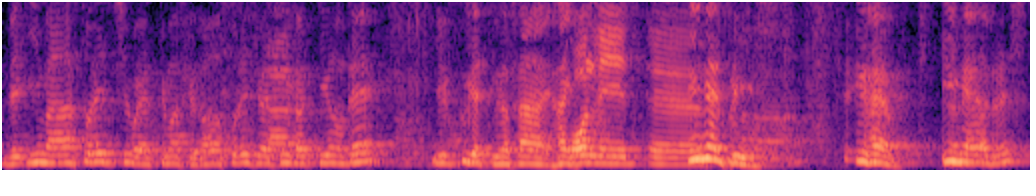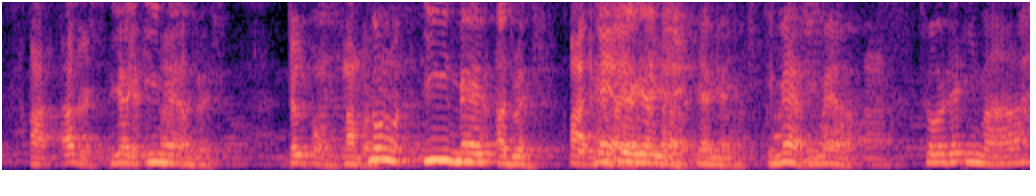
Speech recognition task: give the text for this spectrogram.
で、今、ストレッチをやってますけど、ストレッチをやっていいかっていうので、ゆっくりやってください。はい。Only、uh, email, please. You have email address? Uh, address? Yeah, yeah, email address. Telephone number? No, no, no, email address. あ、email? いやいやいやいやいやいや、email, email. それで今、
